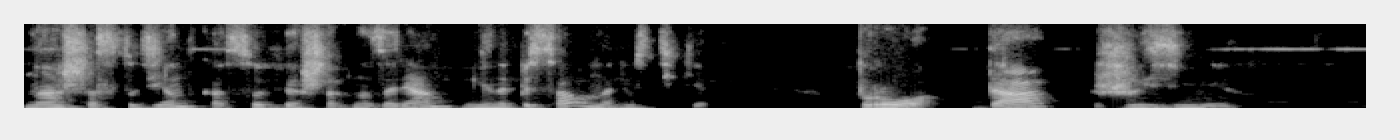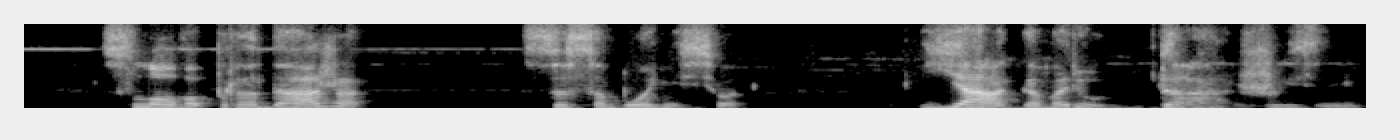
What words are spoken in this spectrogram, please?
наша студентка София Шахназарян мне написала на листике про «да» жизни. Слово «продажа» за собой несет я говорю «да» жизни.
